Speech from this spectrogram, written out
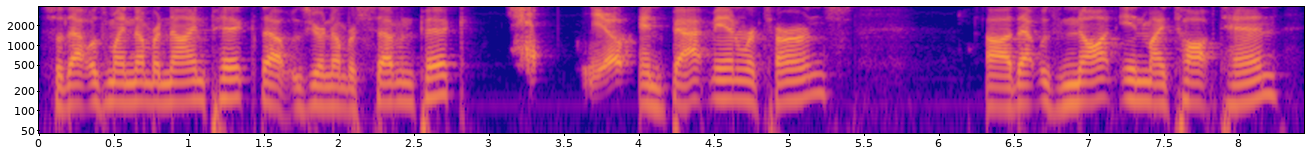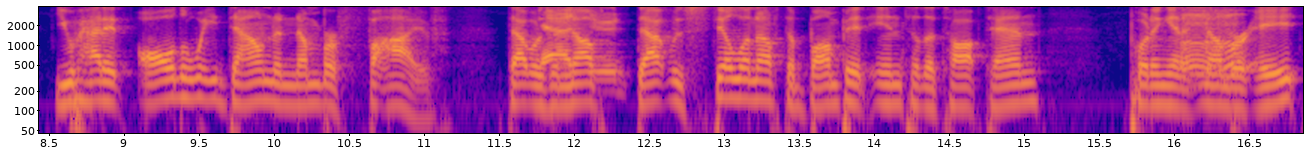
So that was my number nine pick. That was your number seven pick. yep. And Batman Returns. Uh, that was not in my top 10. You had it all the way down to number five. That was Yeah, enough. dude. That was still enough to bump it into the top 10, putting it at number Mm-hmm. eight.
